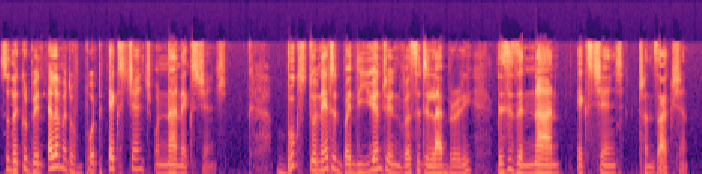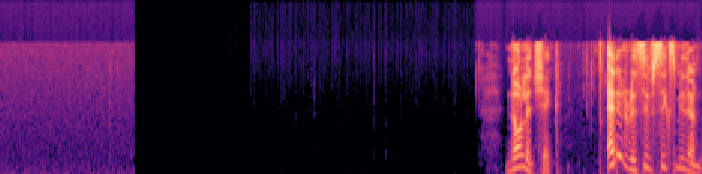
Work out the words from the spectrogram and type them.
So there could be an element of both exchange or non-exchange. Books donated by the UN to University Library, this is a non-exchange transaction. Knowledge check. And it received $6 million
